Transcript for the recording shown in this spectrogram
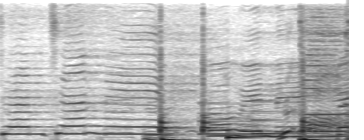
Jan-jane kowe ning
